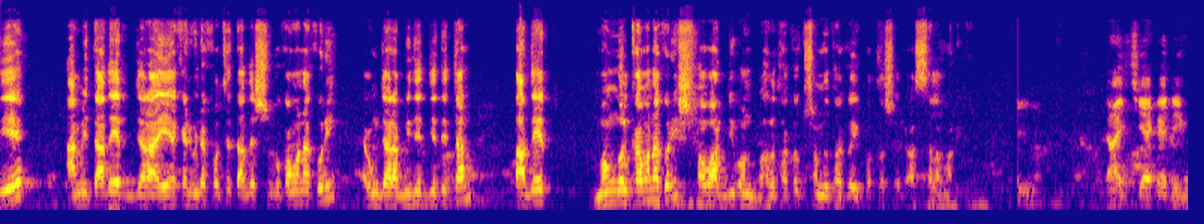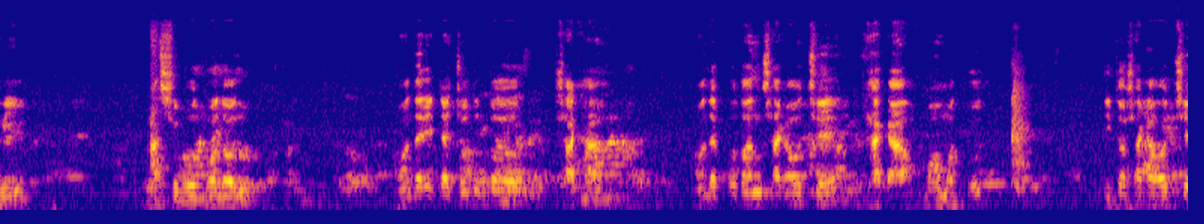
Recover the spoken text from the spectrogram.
দিয়ে আমি তাদের যারা এই একাডেমিটা করছে তাদের শুভকামনা করি এবং যারা বিদেশ যেতে চান, তাদের মঙ্গল কামনা করি। সবার জীবন ভালো থাকুক, সুন্দর থাকুক, এই প্রত্যাশা রইল। আসসালামু আলাইকুম। ডাইচি একাডেমি আজ শুভ উদ্বোধন। আমাদের এটা চতুর্থ শাখা। আমাদের প্রধান শাখা হচ্ছে ঢাকা, মোহাম্মদপুর। দ্বিতীয় শাখা হচ্ছে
